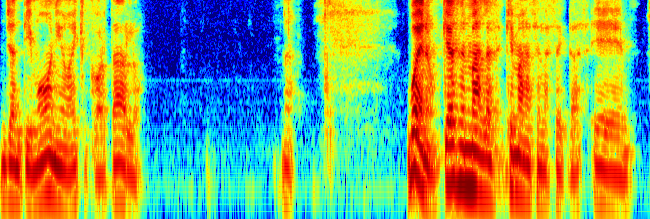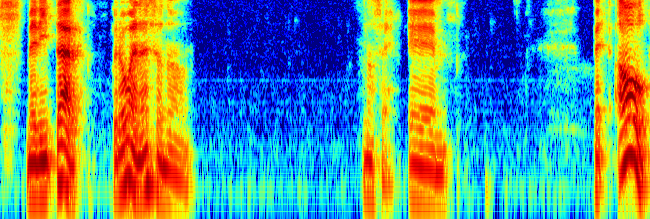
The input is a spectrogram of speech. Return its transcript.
llantimonio, hay que cortarlo. Bueno, ¿qué hacen más las, qué más hacen las sectas? Eh, meditar, pero bueno, eso no, no sé. Eh, oh,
